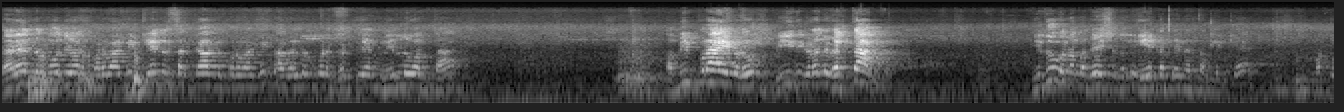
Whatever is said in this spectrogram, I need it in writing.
ನರೇಂದ್ರ ಮೋದಿಯವರ ಪರವಾಗಿ, ಕೇಂದ್ರ ಸರ್ಕಾರದ ಪರವಾಗಿ ತಾವೆಲ್ಲರೂ ಕೂಡ ಗಟ್ಟಿಯಾಗಿ ನಿಲ್ಲುವಂತ ಅಭಿಪ್ರಾಯಗಳು, ಬೀದಿಗಳಲ್ಲಿ ವ್ಯಕ್ತ ಆಗ್ತವೆ. ಇದು ನಮ್ಮ ದೇಶದಲ್ಲಿ ಏಕತೆಯನ್ನು ತರಲಿಕ್ಕೆ ಮತ್ತು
